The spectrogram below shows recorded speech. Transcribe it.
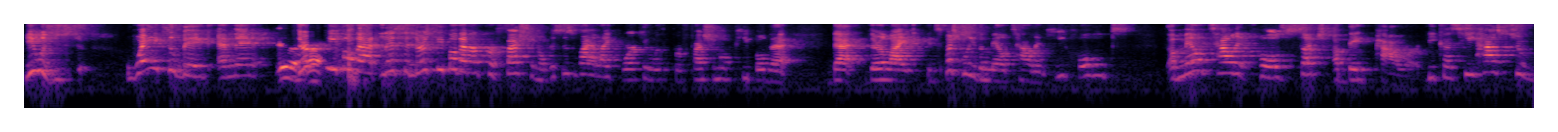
He was way too big. And then yeah, there's people that listen, there's people that are professional. This is why I like working with professional people that that they're like, especially the male talent, he holds a male talent holds such a big power because he has to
